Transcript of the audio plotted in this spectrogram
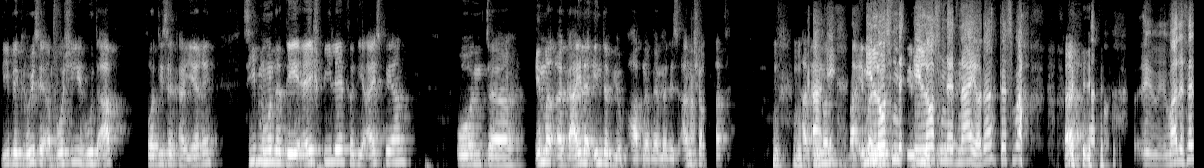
Liebe Grüße an Buschi, Hut ab vor dieser Karriere. 700 DL-Spiele für die Eisbären und äh, immer ein geiler Interviewpartner, wenn man das angeschaut hat. hat ja, immer, war immer ich lassen nicht nein, oder? Das war. War das nicht,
